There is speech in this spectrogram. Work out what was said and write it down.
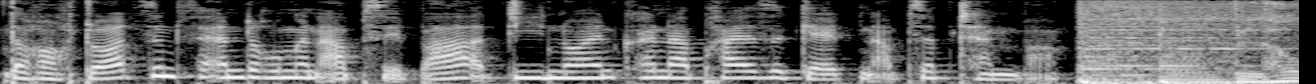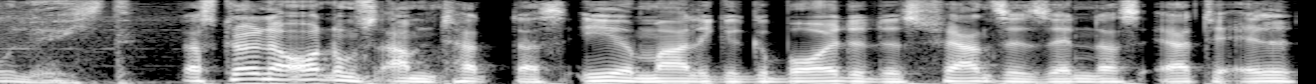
Doch auch dort sind Veränderungen absehbar. Die neuen Kölner Preise gelten ab September. Blaulicht. Das Kölner Ordnungsamt hat das ehemalige Gebäude des Fernsehsenders RTL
